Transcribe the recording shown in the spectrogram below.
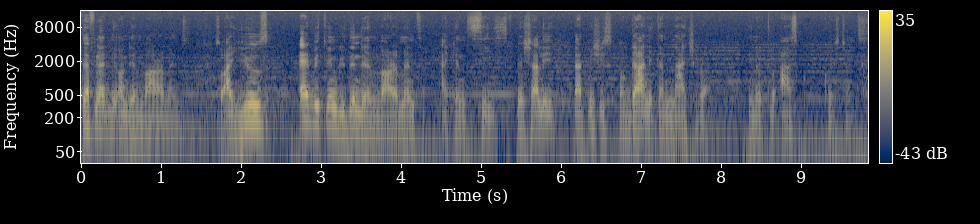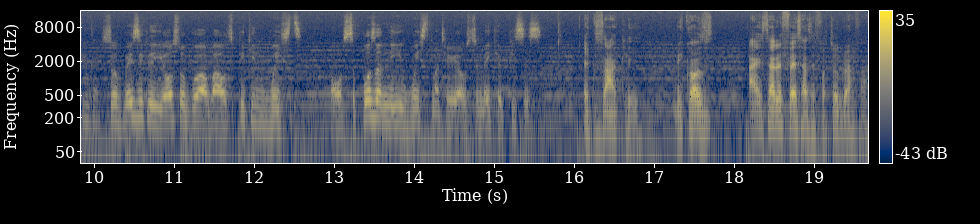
definitely on the environment. So I use everything within the environment I can see, especially that which is organic and natural, you know, to ask questions. Okay. So basically you also go about picking waste or supposedly waste materials to make your pieces. Exactly. Because I started first as a photographer.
